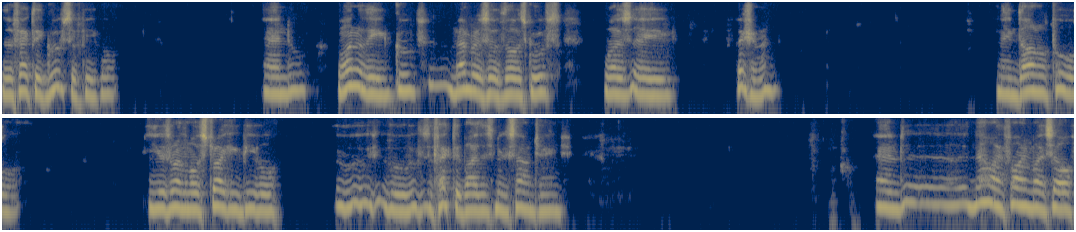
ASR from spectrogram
that affected groups of people. And one of the groups, members of those groups, was a fisherman named Donald Poole. He was one of the most striking people who, who was affected by this new sound change. And uh, now I find myself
